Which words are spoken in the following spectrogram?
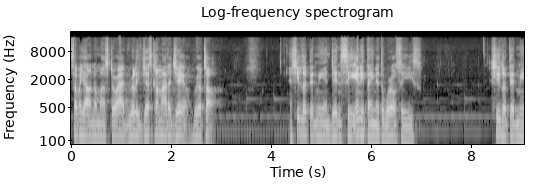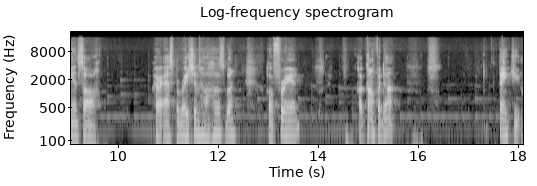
Some of y'all know my story. I'd really just come out of jail, real talk. And she looked at me and didn't see anything that the world sees. She looked at me and saw her aspiration, her husband, her friend, her confidant. Thank you.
